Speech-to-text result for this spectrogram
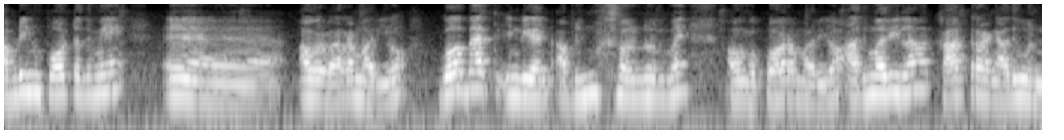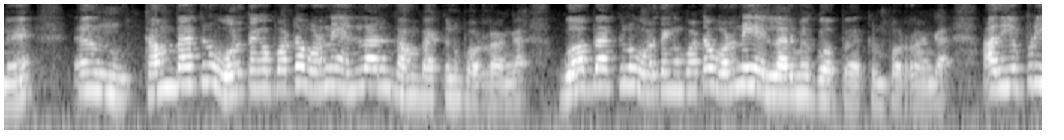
அப்படின்னு போட்டதுமே அவர் வர மாதிரியும் கோ பேக் இண்டியன் அப்படின்னு சொன்னதுமே அவங்க போகிற மாதிரியும். அது மாதிரிலாம் காட்டுறாங்க அது ஒன்று கம்பேக்குன்னு ஒருத்தங்க போட்டால் உடனே எல்லாரும் கம்பேக்குன்னு போடுறாங்க. கோ பேக்னு ஒருத்தங்க போட்டால் உடனே எல்லாருமே கோ பேக்னு போடுறாங்க. அது எப்படி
